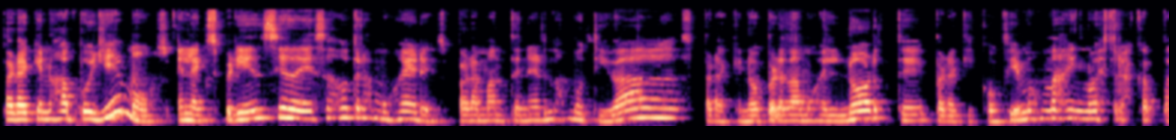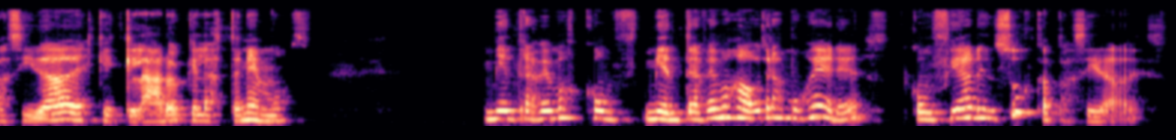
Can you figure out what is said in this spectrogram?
para que nos apoyemos en la experiencia de esas otras mujeres, para mantenernos motivadas, para que no perdamos el norte, para que confiemos más en nuestras capacidades, que claro que las tenemos, mientras vemos, mientras vemos a otras mujeres confiar en sus capacidades.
